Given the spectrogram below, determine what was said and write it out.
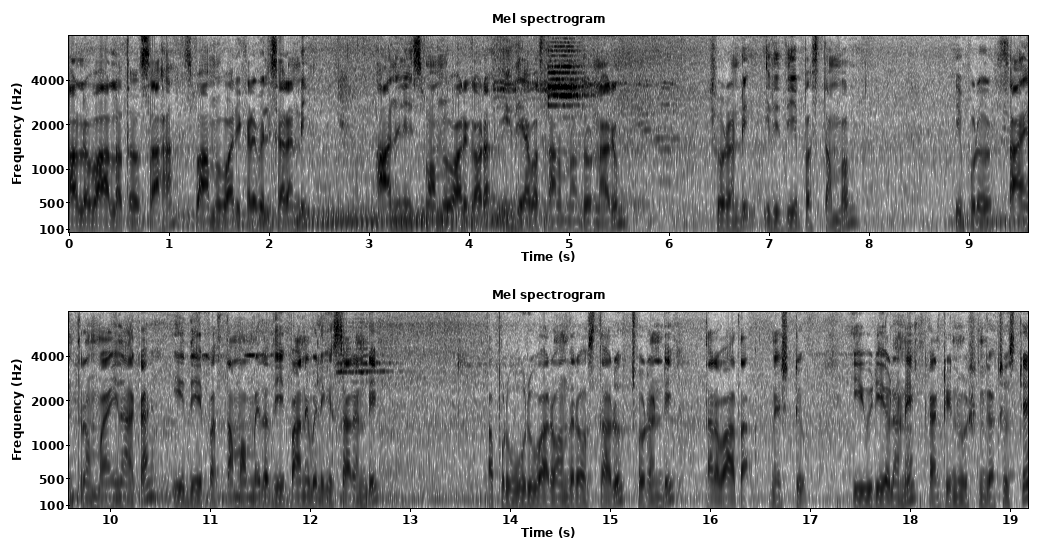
ఆలవాళ్ళతో సహా స్వామివారు ఇక్కడ వెలిసారండి ఆంజనేయ స్వామివారు కూడా ఈ దేవస్థానం నందు ఉన్నారు. చూడండి ఇది దీపస్తంభం. ఇప్పుడు సాయంత్రం అయినాక ఈ దీపస్తంభం మీద దీపాన్ని వెలిగిస్తారండి. అప్పుడు ఊరి వారు అందరూ వస్తారు చూడండి. తర్వాత నెక్స్ట్ ఈ వీడియోలోనే కంటిన్యూషన్గా చూస్తే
